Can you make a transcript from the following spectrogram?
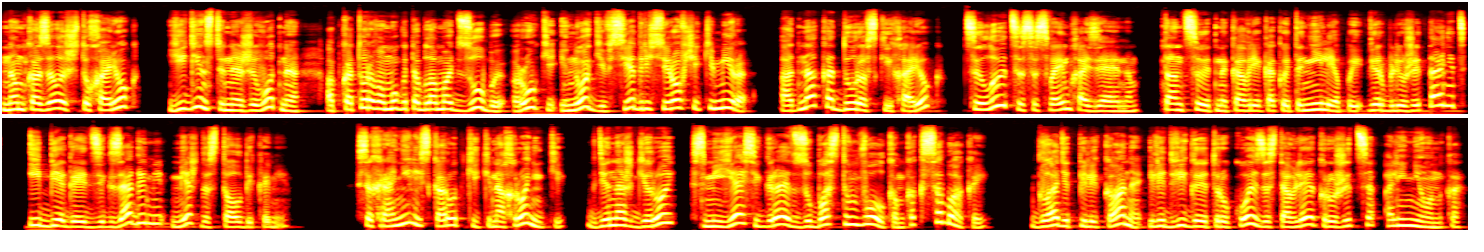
Нам казалось, что хорек – единственное животное, об которого могут обломать зубы, руки и ноги все дрессировщики мира. Однако дуровский хорек целуется со своим хозяином, танцует на ковре какой-то нелепый верблюжий танец и бегает зигзагами между столбиками. Сохранились короткие кинохроники, где наш герой, смеясь, играет с зубастым волком, как с собакой гладит пеликана или двигает рукой, заставляя кружиться олененка.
